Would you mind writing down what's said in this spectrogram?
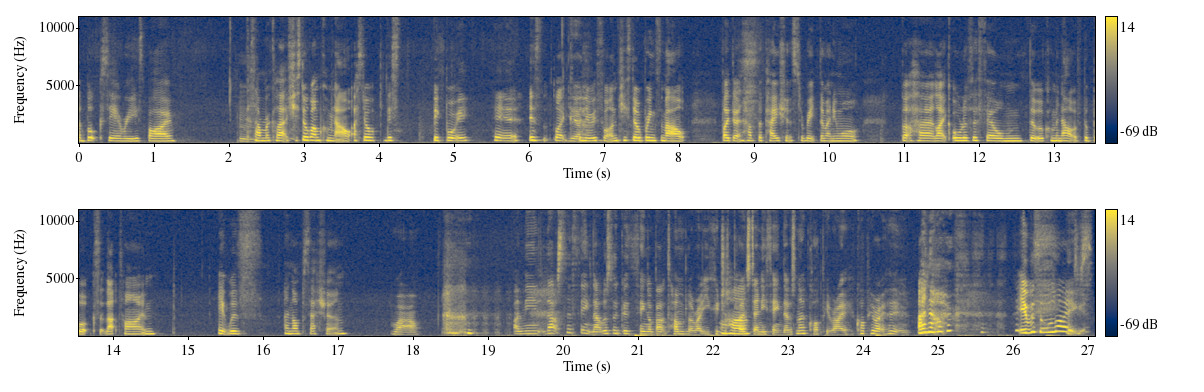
a book series by Mm. Cassandra Clare. She's still got them coming out. I still this big boy here is like Yeah. the newest one. She still brings them out, but I don't have the patience to read them anymore. But her like all of the films that were coming out of the books at that time, it was an obsession. Wow. I mean, that's the thing. That was the good thing about Tumblr, right? You could just Uh-huh. post anything. There was no copyright. Copyright who? I know. it was all like Just-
